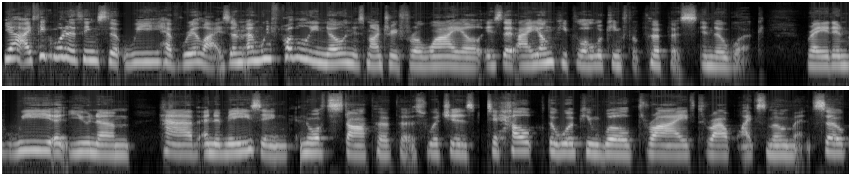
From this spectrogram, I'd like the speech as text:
Yeah, I think one of the things that we have realized, and, and we've probably known this, Marjorie, for a while, is that our young people are looking for purpose in their work, right? And we at Unum have an amazing North Star purpose, which is to help the working world thrive throughout life's moments. So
